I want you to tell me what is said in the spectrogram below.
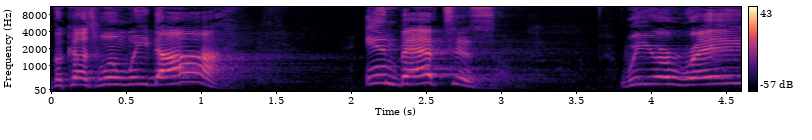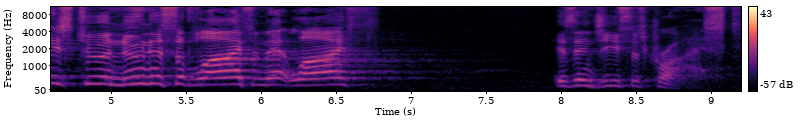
Because when we die in baptism, we are raised to a newness of life, and that life is in Jesus Christ.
